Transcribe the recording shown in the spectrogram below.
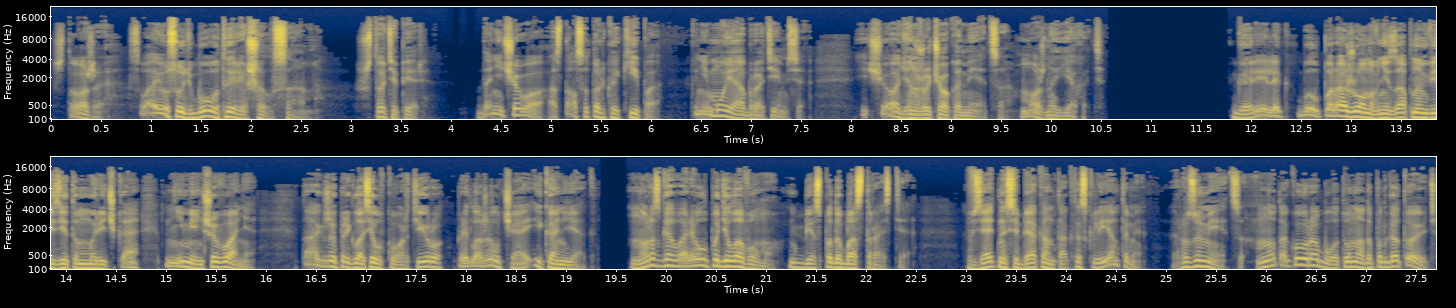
Что же, свою судьбу ты решил сам. Что теперь? Да ничего, остался только Кипа. К нему и обратимся. Еще один жучок имеется, можно ехать. Горелик был поражен внезапным визитом морячка не меньше Ваня. Также пригласил в квартиру, предложил чай и коньяк. Но разговаривал по-деловому, без подобострастия. Взять на себя контакты с клиентами? Разумеется, но такую работу надо подготовить.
